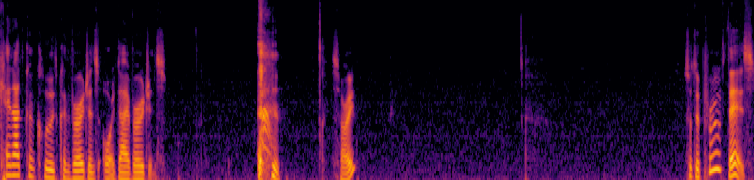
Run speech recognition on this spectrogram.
cannot conclude convergence or divergence. Sorry. So to prove this,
